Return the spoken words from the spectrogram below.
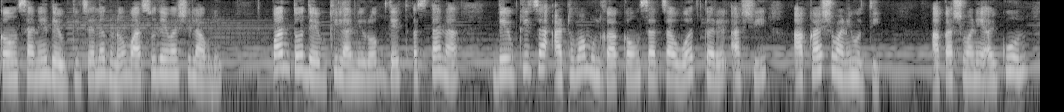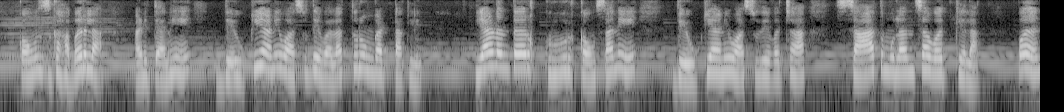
कंसाने देवकीचे लग्न वासुदेवाशी लावले. पण तो देवकीला निरोप देत असताना देवकीचा आठवा मुलगा कंसाचा वध करेल अशी आकाशवाणी होती. आकाशवाणी ऐकून कंस घाबरला आणि त्याने देवकी आणि वासुदेवाला तुरुंगात टाकले. यानंतर क्रूर कंसाने देवकी आणि वासुदेवाच्या सात मुलांचा वध केला. पण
